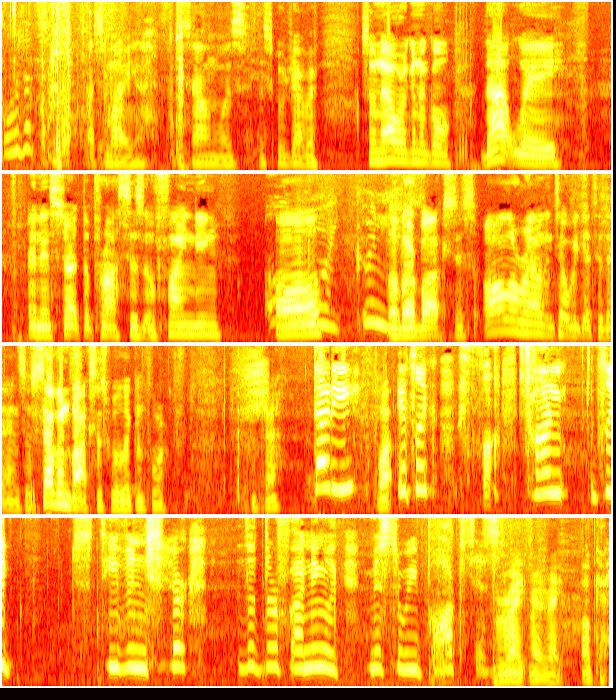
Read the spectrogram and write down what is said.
What was that sound? That's my uh, sound was the screwdriver. So now we're gonna go that way and then start the process of finding all Oh goodness. of our boxes all around until we get to the end. So seven boxes we're looking for. Okay. Daddy, What? it's like trying. It's like Stephen Sharer that they're finding like mystery boxes. Right, right, right. Okay.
